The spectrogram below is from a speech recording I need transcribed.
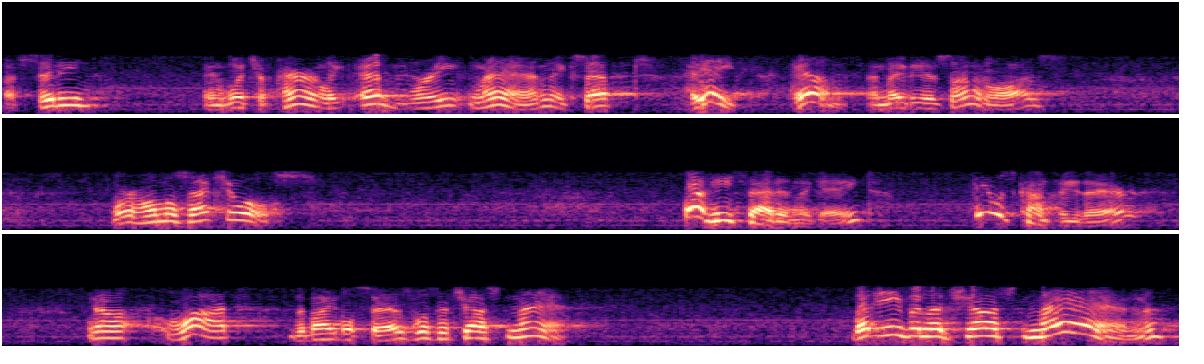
A city in which apparently every man except, hey, him and maybe his son-in-laws were homosexuals. But he sat in the gate. He was comfy there. Now, Lot, the Bible says, was a just man. But even a just man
